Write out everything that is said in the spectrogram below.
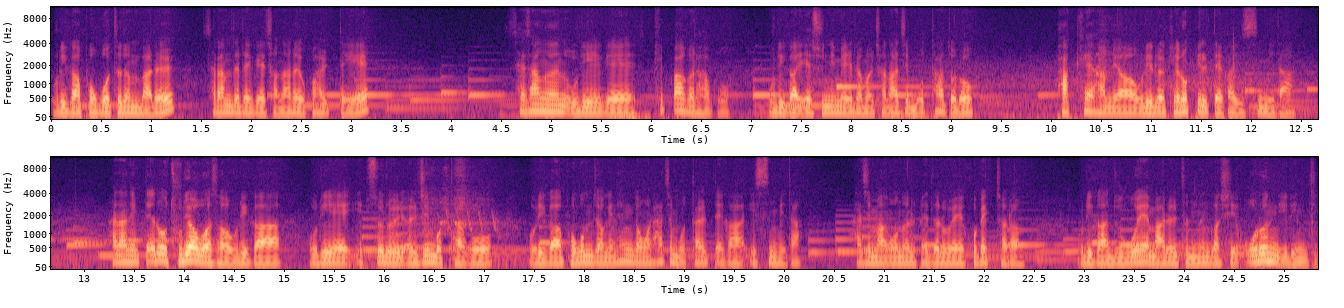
우리가 보고 들은 바를 사람들에게 전하려고 할 때에 세상은 우리에게 핍박을 하고 우리가 예수님의 이름을 전하지 못하도록 박해하며 우리를 괴롭힐 때가 있습니다. 하나님 때로 두려워서 우리가 우리의 입술을 열지 못하고 우리가 복음적인 행동을 하지 못할 때가 있습니다. 하지만 오늘 베드로의 고백처럼 우리가 누구의 말을 듣는 것이 옳은 일인지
